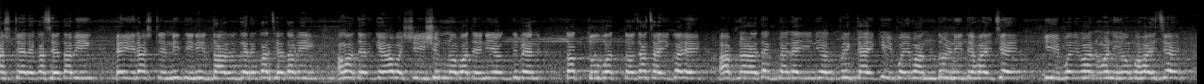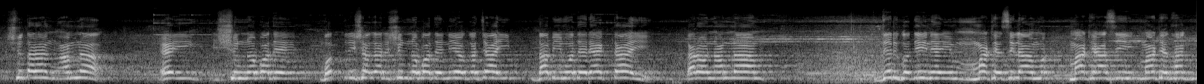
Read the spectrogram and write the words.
রাষ্ট্রের কাছে দাবি, এই রাষ্ট্রের নীতি নির্ধারকের কাছে দাবি, আমাদেরকে অবশ্যই শূন্যপদে নিয়োগ দিবেন। তথ্যপত্র যাচাই করে আপনারা দেখবেন এই নিয়োগ পরীক্ষায় কী পরিমাণ দুর্নীতি হয়েছে, কী পরিমাণ অনিয়ম হয়েছে। সুতরাং আমরা এই শূন্য পদে বত্রিশ হাজার শূন্য পদে নিয়োগ চাই। দাবি মোদের একটাই, কারণ আমরা দীর্ঘদিন এই মাঠে ছিলাম, মাঠে আসি মাঠে থাকব।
